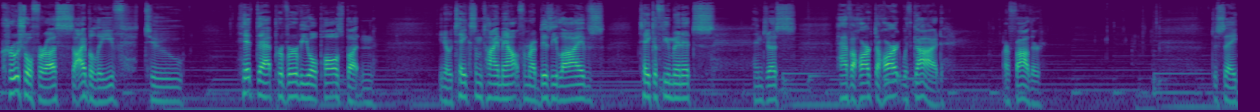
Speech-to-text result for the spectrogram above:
crucial for us, I believe, to hit that proverbial pause button. You know, take some time out from our busy lives, take a few minutes, and just have a heart to heart with God, our Father, to say,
